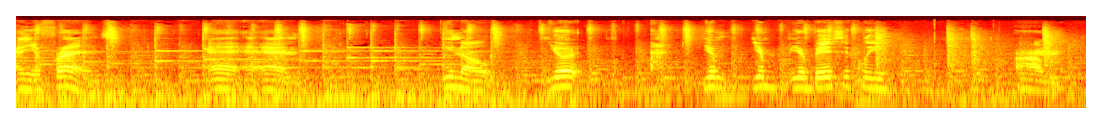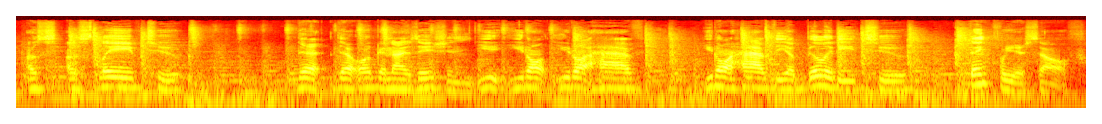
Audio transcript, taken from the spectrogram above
and your friends and, and, you know you're you're you're you're basically um, a, a slave to their their organization. You you don't you don't have you don't have the ability to think for yourself.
